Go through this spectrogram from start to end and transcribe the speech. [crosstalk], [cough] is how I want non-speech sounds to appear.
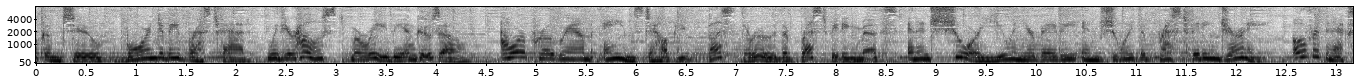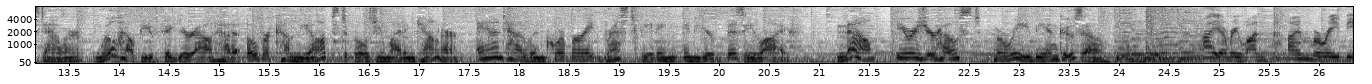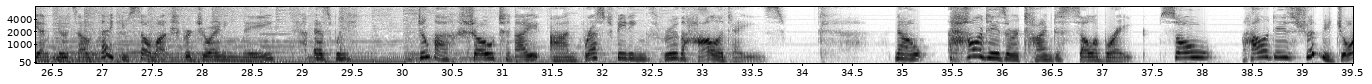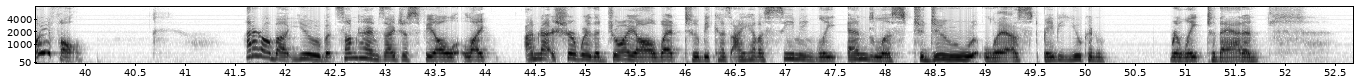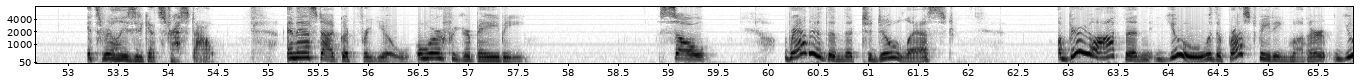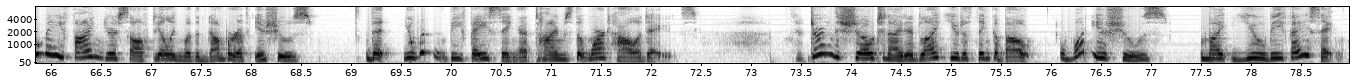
Welcome to Born to be Breastfed with your host, Marie Biancuzzo. Our program aims to help you bust through the breastfeeding myths and ensure you and your baby enjoy the breastfeeding journey. Over the next hour, we'll help you figure out how to overcome the obstacles you might encounter and how to incorporate breastfeeding into your busy life. Now, here is your host, Marie Biancuzzo. Hi, everyone. I'm Marie Biancuzzo. Thank you so much for joining me as we do a show tonight on breastfeeding through the holidays. Now, holidays are a time to celebrate, so holidays should be joyful. I don't know about you, but sometimes I just feel like I'm not sure where the joy all went to because I have a seemingly endless to do list. Maybe you can relate to that, and it's real easy to get stressed out. And that's not good for you or for your baby. So rather than the to do list, uh, very often you, the breastfeeding mother, you may find yourself dealing with a number of issues that you wouldn't be facing at times that weren't holidays. During the show tonight, I'd like you to think about what issues might you be facing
